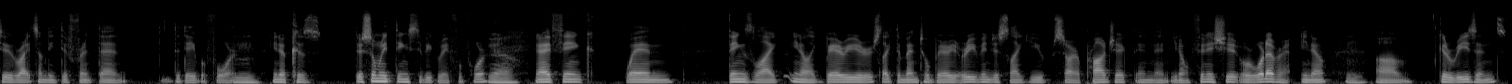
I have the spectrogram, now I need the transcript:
to write something different than the day before. Mm. You know, because there's so many things to be grateful for, Yeah. and I think when things like you know like barriers, like the mental barrier, or even just like you start a project and then you don't finish it or whatever, you know, Mm. um, good reasons,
